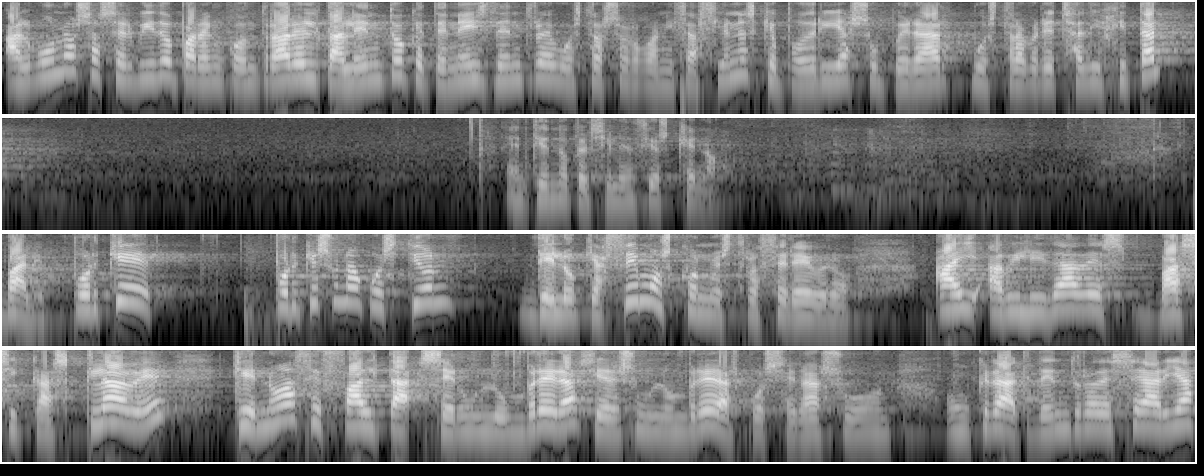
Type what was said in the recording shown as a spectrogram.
algunos ha servido para encontrar el talento que tenéis dentro de vuestras organizaciones que podría superar vuestra brecha digital. Entiendo que el silencio es que no. Vale, ¿por qué? Porque es una cuestión de lo que hacemos con nuestro cerebro. Hay habilidades básicas clave que no hace falta ser un lumbrera, si eres un lumbreras pues serás un, un, crack dentro de ese área,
